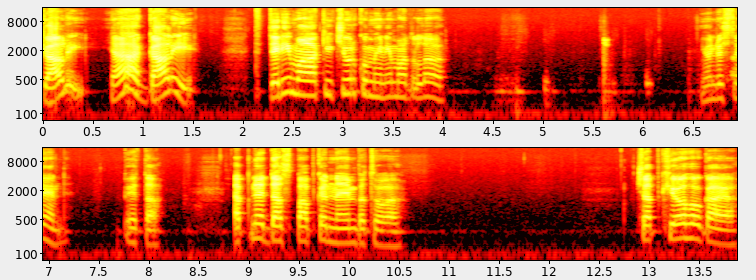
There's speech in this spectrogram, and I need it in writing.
गाली? Yeah, गाली. तेरी माँ की चूर को मैंने मतलब. You understand? बेटा. अपने दस पाप का नाम बताओ. चुप क्यों हो गया?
